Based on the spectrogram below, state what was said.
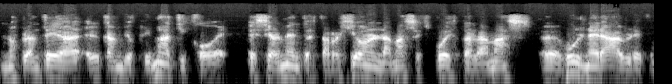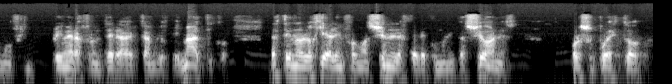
nos plantea el cambio climático, especialmente esta región, la más expuesta, la más eh, vulnerable como primera frontera del cambio climático, las tecnologías de la información y las telecomunicaciones, por supuesto,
